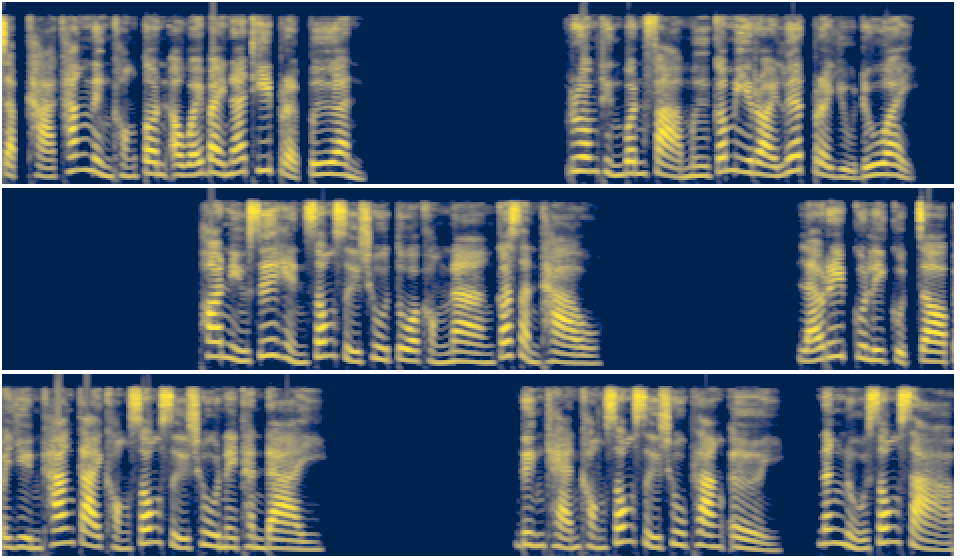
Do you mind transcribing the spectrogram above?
จับขาข้างหนึ่งของตนเอาไว้ใบหน้าที่เปรอะเปื้อน รวมถึงบนฝ่ามือก็มีรอยเลือดเปรอะอยู่ด้วย พอหนิวซื่อเห็นซ่งซือชูตัวของนางก็สั่นเทา แล้วรีบกุลีกุดจอไปยืนข้างกายของซ่งซือชูในทันใด ดึงแขนของซ่งซือชูพลางเอ่ยนางหนูซ่งสาม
